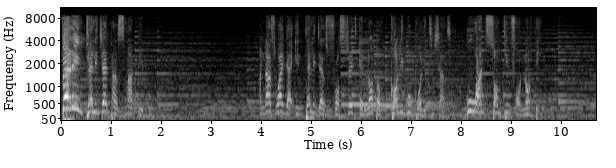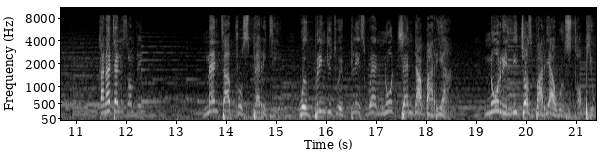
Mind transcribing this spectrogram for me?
very intelligent and smart people. And that's why their intelligence frustrates a lot of gullible politicians who want something for nothing. Can I tell you something? Mental prosperity will bring you to a place where no gender barrier no religious barrier will stop you.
